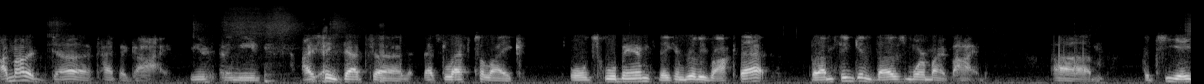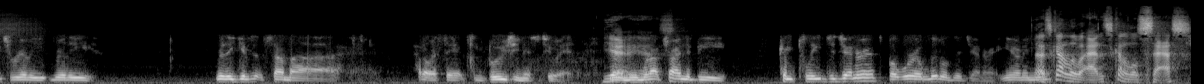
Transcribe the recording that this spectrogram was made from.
I'm not a duh type of guy. You know what I mean? I think that's uh, that's left to like old school bands. They can really rock that, but I'm thinking those more my vibe. Um, the th really, really, really gives it some. Uh, how do I say it? Some bouginess to it. You know Yeah, I mean, yeah. we're not trying to be complete degenerates, but we're a little degenerate. You know what I mean? It's got a little ad. It's got a little sass,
